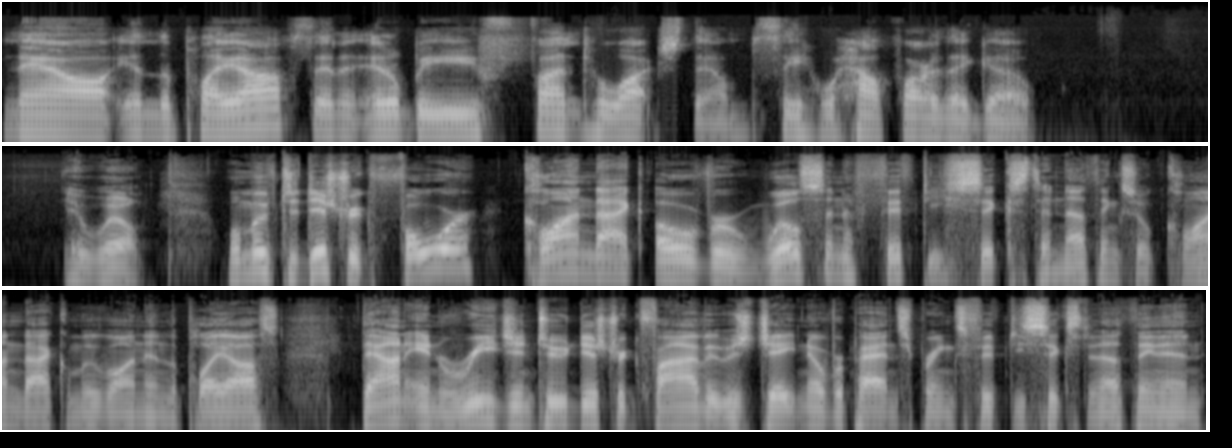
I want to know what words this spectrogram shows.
now in the playoffs, and it'll be fun to watch them, see how far they go. It will. We'll move to District 4. Klondike over Wilson 56 to nothing. So Klondike will move on in the playoffs. Down in Region 2, District 5, it was Jayton over Patton Springs 56 to nothing. And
